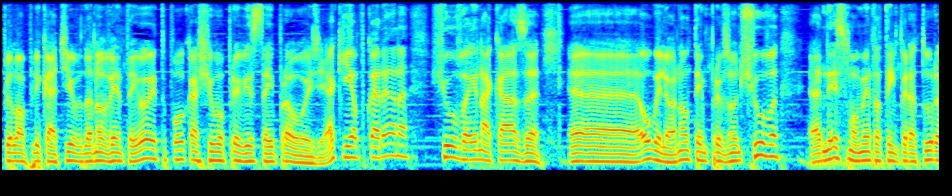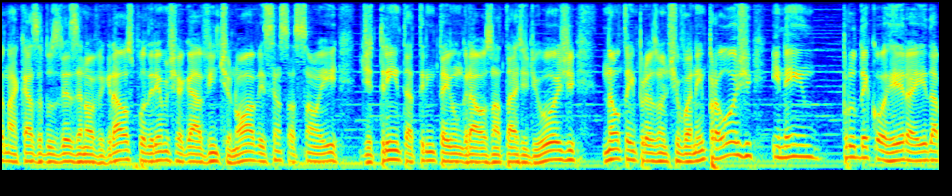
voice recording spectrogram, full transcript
pelo aplicativo da 98, pouca chuva prevista aí para hoje. Aqui em Apucarana, chuva aí na casa, é, ou melhor, não tem previsão de chuva. É, nesse momento a temperatura na casa dos 19 graus, poderíamos chegar a 29, sensação aí de 30 a 31 graus na tarde de hoje. Não tem previsão de chuva nem para hoje e nem para o decorrer aí da,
